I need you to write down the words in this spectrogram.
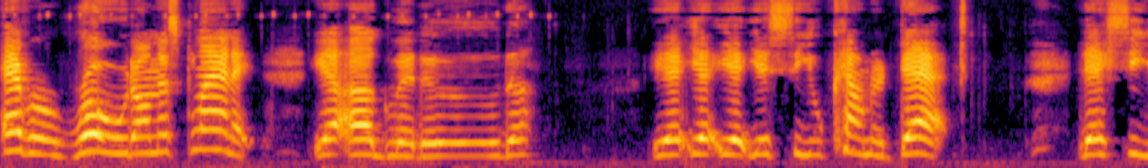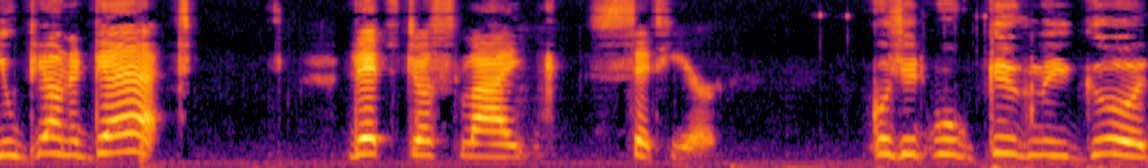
ever rode on this planet. Yeah, ugly dude. Yeah, yeah, yeah, you see you counter that. Let's see you down counter that. Let's just like sit here. Cause it will give me good.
